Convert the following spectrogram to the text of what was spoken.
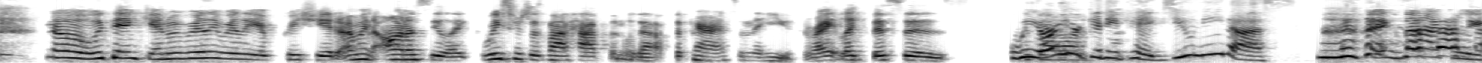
no, we thank you, and we really, really appreciate it. I mean, honestly, like research does not happen without the parents and the youth, right? Like this is. We are your guinea pigs. You need us. exactly.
